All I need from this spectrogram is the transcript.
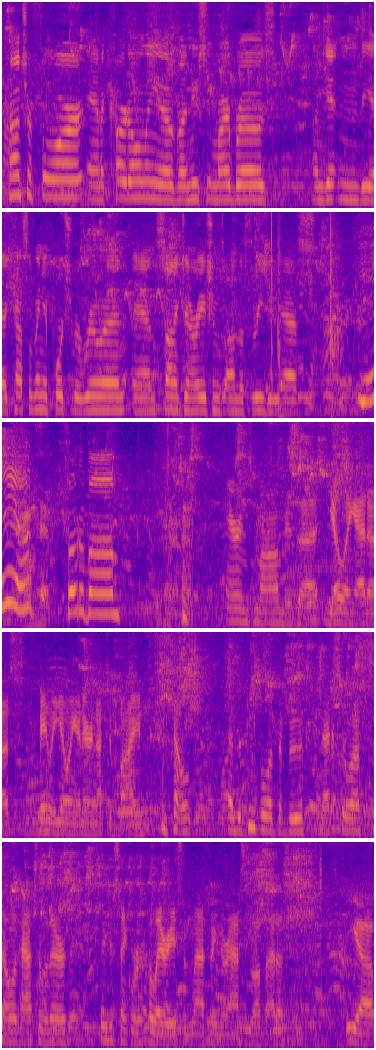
Contra 4 and a card only of uh, New Super Mario Bros. I'm getting the uh, Castlevania Portrait of Ruin and Sonic Generations on the 3DS. Yeah! Photobomb! Aaron's mom is uh, yelling at us, mainly yelling at Aaron not to buy anything else. And the people at the booth next to us selling hats over there, they just think we're hilarious and laughing their asses off at us. The uh,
